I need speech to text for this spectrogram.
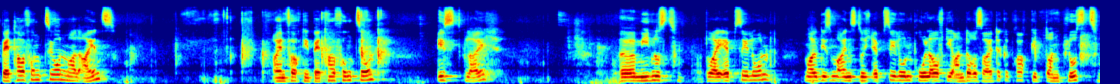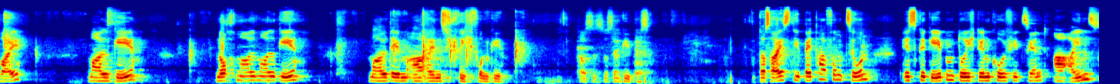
Beta-Funktion mal 1 einfach die Beta-Funktion, ist gleich äh, minus 2 Epsilon mal diesem 1 durch Epsilon Pol auf die andere Seite gebracht, gibt dann plus 2 mal g, nochmal mal g, mal dem a1' von g. Das ist das Ergebnis. Das heißt, die Beta-Funktion ist gegeben durch den Koeffizient a1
